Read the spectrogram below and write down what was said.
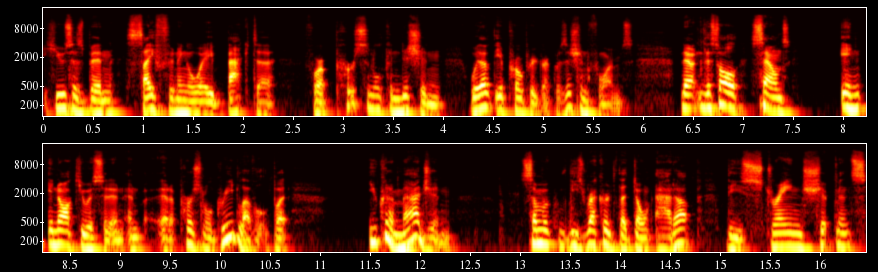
Hughes has been siphoning away Bacta for a personal condition without the appropriate requisition forms. Now, this all sounds in, innocuous and, and at a personal greed level, but you can imagine some of these records that don't add up, these strange shipments,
